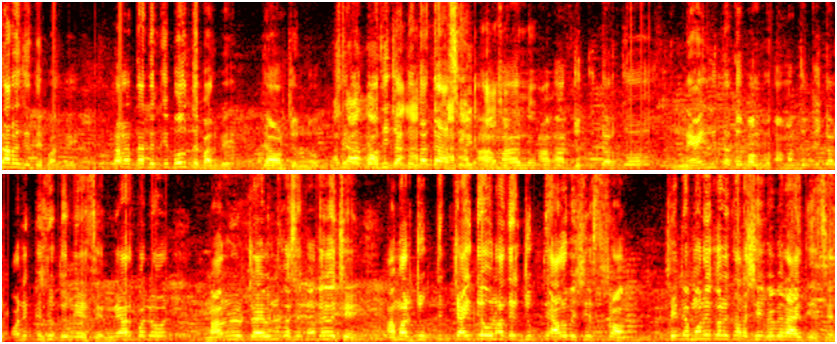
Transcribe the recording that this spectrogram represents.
তারা যেতে পারবে। তারা তাদেরকে বলতে পারবে যাওয়ার জন্য। সেটা অধিকার তো তাদের আছে। আমার আমার যুক্তিতর্ক নেয়নি তা তো বলব আমার যুক্তিতর্ক অনেক কিছু তো নিয়েছে। নেওয়ার ফলে মাননীয় ট্রাইব্যুনালের কাছে মনে হয়েছে আমার যুক্তির চাইতে ওনাদের যুক্তি আরও বেশি স্ট্রং সেটা মনে করে তারা সেইভাবে রায় দিয়েছেন।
